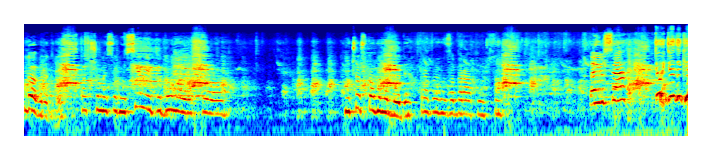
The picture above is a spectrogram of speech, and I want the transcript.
Добре, друзі. Так що ми сьогодні сіли і подумали, що нічого з того не буде. Треба його забирати і все. Та й все. Тут я таке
